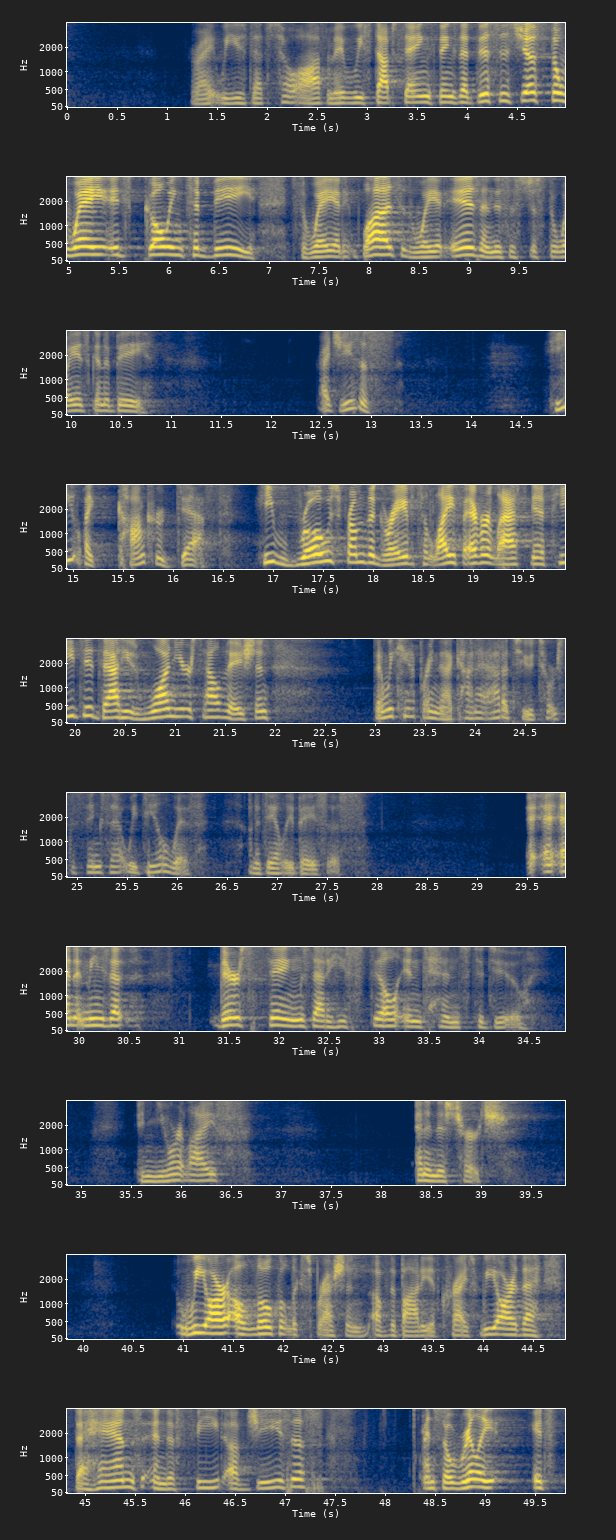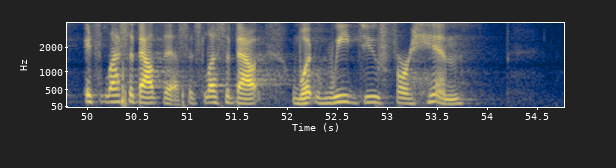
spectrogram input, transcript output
right? We use that so often. Maybe we stop saying things that this is just the way it's going to be. It's the way it was, the way it is, and this is just the way it's going to be. Right? Jesus, he like conquered death. He rose from the grave to life everlasting. If he did that, he's won your salvation. Then we can't bring that kind of attitude towards the things that we deal with on a daily basis. And it means that there's things that he still intends to do in your life and in this church. We are a local expression of the body of Christ. We are the, the hands and the feet of Jesus. And so, really, it's, it's less about this. It's less about what we do for Him,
